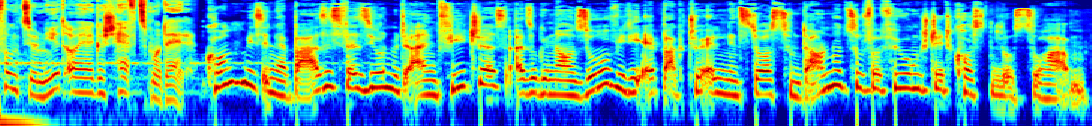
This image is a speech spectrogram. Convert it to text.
Funktioniert euer Geschäftsmodell? Compmi ist in der Basisversion mit allen Features, also genau so, wie die App aktuell in den Stores zum Download zur Verfügung steht, kostenlos zu haben.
